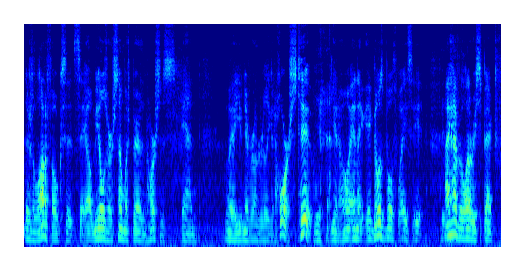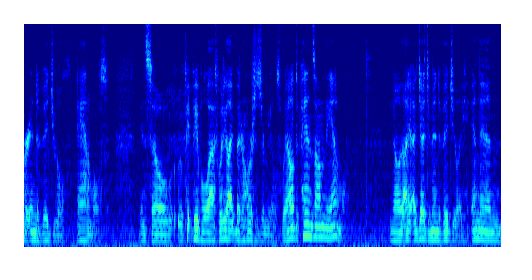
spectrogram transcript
there's a lot of folks that say, oh, mules are so much better than horses. And well, you've never owned a really good horse too. Yeah. You know, and it, it goes both ways. It, I have a lot of respect for individual animals, and so p- people ask, "What do you like better, horses or mules?" Well, it depends on the animal. You know, I, I judge them individually, and then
